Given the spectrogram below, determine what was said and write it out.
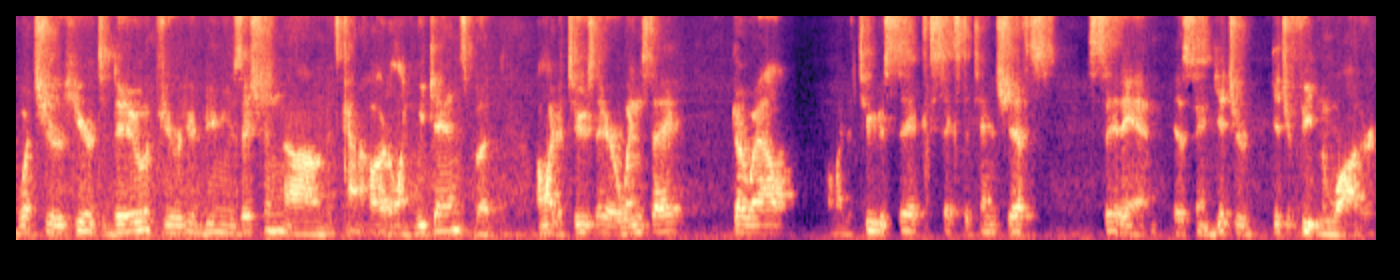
what you're here to do. If you're here to be a musician, um, it's kind of hard on like weekends, but on like a Tuesday or Wednesday, go out, like a two to six, six to ten shifts. Sit in, just get your get your feet in the water.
